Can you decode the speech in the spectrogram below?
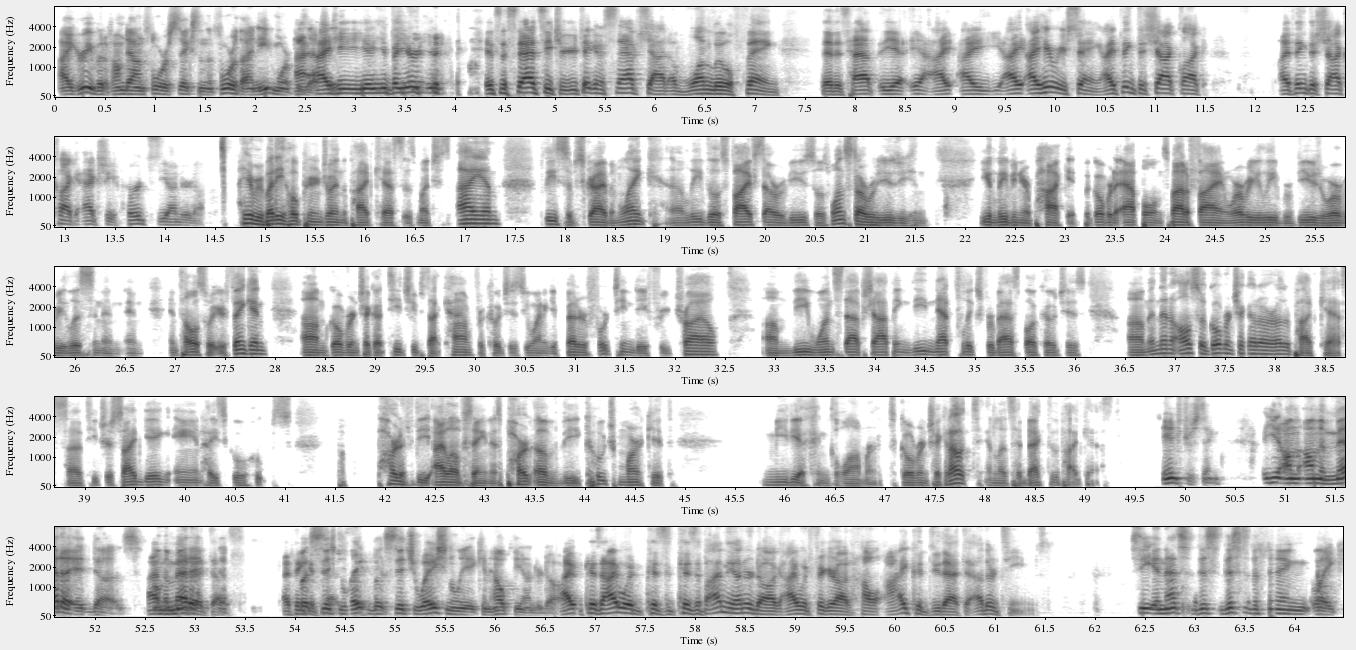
I agree. But if I'm down four or six in the fourth, I need more possession. I, I you, you, but you're, you're it's a stats teacher. You're taking a snapshot of one little thing that is happening. Yeah, yeah. I, I, I, I hear what you're saying. I think the shot clock, I think the shot clock actually hurts the underdog. Hey, everybody. Hope you're enjoying the podcast as much as I am. Please subscribe and like. Uh, leave those five star reviews. Those one star reviews you can you can leave in your pocket. But go over to Apple and Spotify and wherever you leave reviews or wherever you listen and and, and tell us what you're thinking. Um, go over and check out teachhoops.com for coaches who want to get better. 14 day free trial. Um, the one stop shopping, the Netflix for basketball coaches. Um, and then also go over and check out our other podcasts, uh, Teacher Side Gig and High School Hoops. Part of the I love saying this part of the Coach Market media conglomerate. Go over and check it out, and let's head back to the podcast. Interesting. You know, on on the meta, it does. On, on the, the, meta, it does. I think, but, situa- but situationally, it can help the underdog. Because I, I, would, because because if I'm the underdog, I would figure out how I could do that to other teams. See, and that's this. This is the thing. Like,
